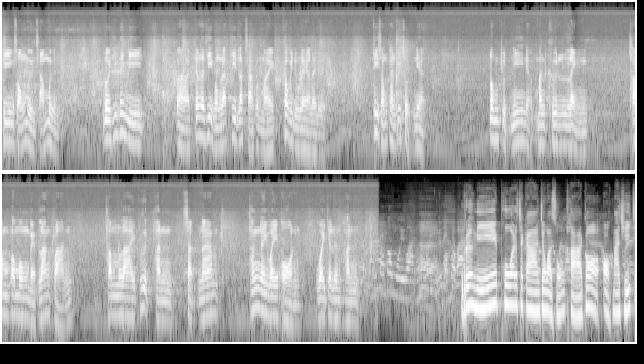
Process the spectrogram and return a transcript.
ทีงสองหมื่นสามหมื่นโดยที่ไม่มีอ่า เจ้าหน้าที่ของรัฐที่รักษากฎหมายเข้าไปดูแลอะไรเลย ที่สำคัญที่สุดเนี่ยตรงจุดนี้เนี่ยมันคือแหล่งทำประมงแบบล้างผลาญทำลายพืชพันธุ์ สัตว์น้ำทั้งในวัยอ่อน วัยเจริญพันธุ์ โวยวายว่าเฮ้ยไหนบอกว่า เรื่องนี้ผู้ว่าราชการจังหวัดสงขลาก็ออกมาชี้แจ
